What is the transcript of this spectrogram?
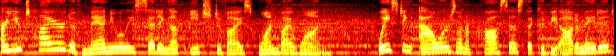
Are you tired of manually setting up each device one by one, wasting hours on a process that could be automated?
